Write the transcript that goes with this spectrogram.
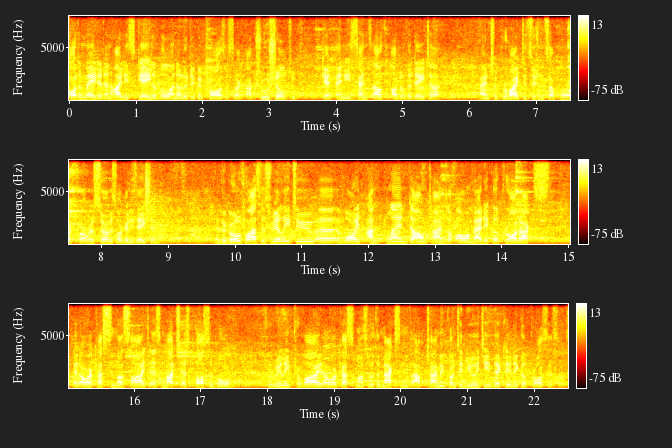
automated and highly scalable analytical processes are, are crucial to get any sense out, out of the data and to provide decision support for our service organization. And the goal for us is really to uh, avoid unplanned downtimes of our medical products at our customer site as much as possible to really provide our customers with the maximum uptime and continuity in their clinical processes.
